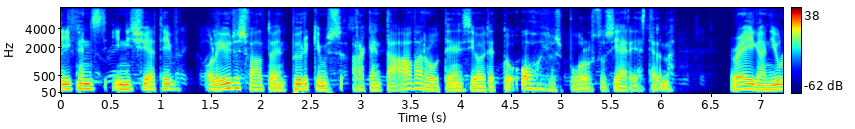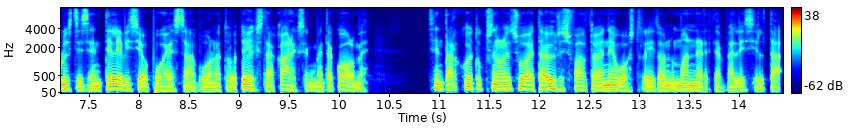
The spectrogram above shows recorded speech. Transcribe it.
Defense Initiative oli Yhdysvaltojen pyrkimys rakentaa avaruuteen sijoitettu ohjuspuolustusjärjestelmä. Reagan julisti sen televisiopuheessaan vuonna 1983. Sen tarkoituksena oli suojata Yhdysvaltojen ja Neuvostoliiton mannerten välisiltä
